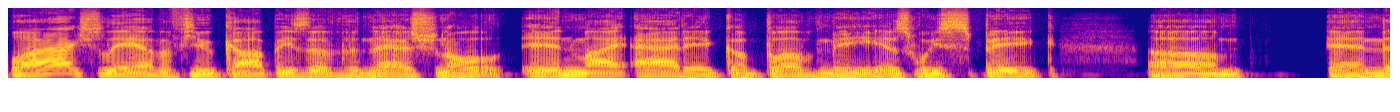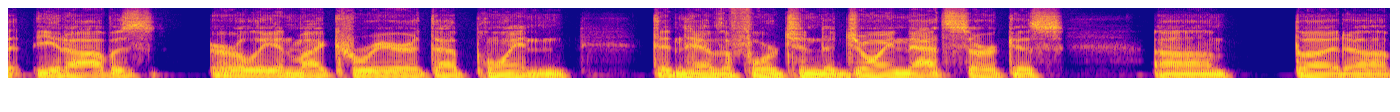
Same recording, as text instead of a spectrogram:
Well, I actually have a few copies of the National in my attic above me as we speak. Um, and, you know, I was early in my career at that point and didn't have the fortune to join that circus. Um, but uh,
